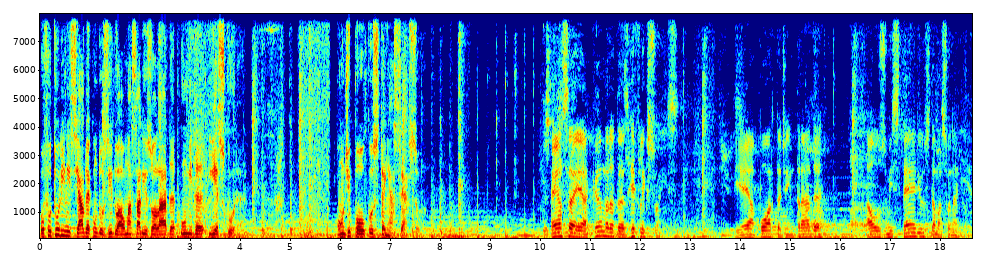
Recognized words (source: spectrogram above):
o futuro iniciado é conduzido a uma sala isolada, úmida e escura, onde poucos têm acesso. Essa é a Câmara das Reflexões. E é a porta de entrada aos mistérios da maçonaria.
